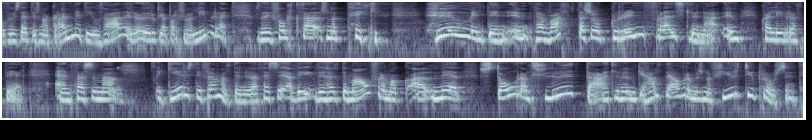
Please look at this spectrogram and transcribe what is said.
þú veist þetta er svona græmiti og það er auðvitað bara svona lífrætt er fólk það svona tekið hugmyndin um það valda svo grunnfræðsluna um hvað lífrætt er. En það sem að gerist í framhaldinu að, þessi, að við, við höldum áfram að, að með stóran hluta ætlum við ekki haldið áfram með svona 40%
